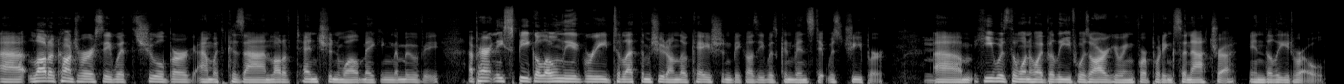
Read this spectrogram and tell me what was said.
a uh, lot of controversy with Schulberg and with Kazan, a lot of tension while making the movie. Apparently, Spiegel only agreed to let them shoot on location because he was convinced it was cheaper. Mm. Um, he was the one who I believe was arguing for putting Sinatra in the lead role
